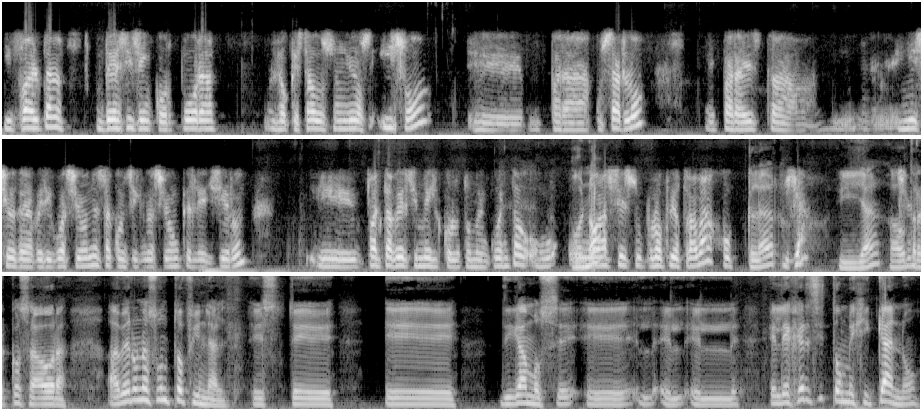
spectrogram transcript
Y falta ver si se incorpora lo que Estados Unidos hizo eh, para acusarlo, eh, para este inicio de averiguación, esta consignación que le hicieron, y falta ver si México lo toma en cuenta o, no hace su propio trabajo. Claro. Y ya. Y ya, a otra cosa ahora. A ver, un asunto final. Este, eh, digamos, eh, eh, el, el, el, ejército mexicano,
